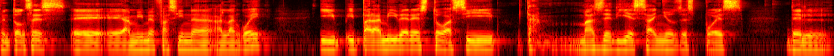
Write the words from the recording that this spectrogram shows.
Entonces, eh, eh, a mí me fascina Alan Wake. Y, para mí ver esto así, más de 10 años después del,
